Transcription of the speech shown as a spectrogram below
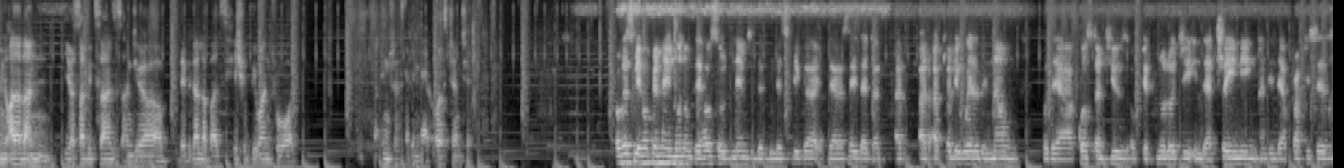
you know, other than your Sabitzers and your David Alabas, he should be one to watch. Interested in the Austrian team. Obviously, Hoffenheim, one of the household names in the Bundesliga, they are a side that are, are, are actually well renowned for their constant use of technology in their training and in their practices.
